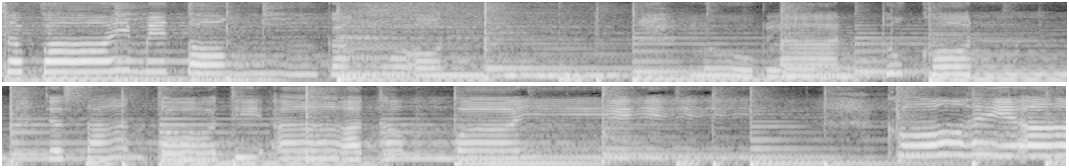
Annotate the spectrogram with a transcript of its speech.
สบายไม่ต้องกังวล ลูกหลานทุกคน จะสานต่อที่อาทำไว้ ขอให้อา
